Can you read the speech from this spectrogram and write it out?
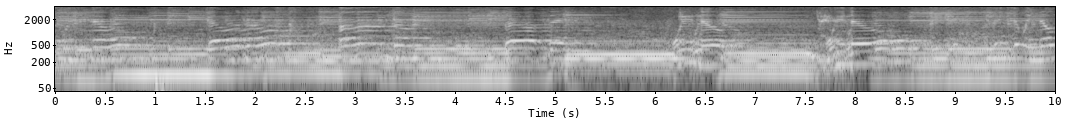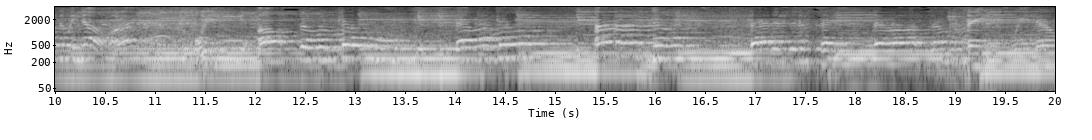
We know, there are no unknowns. There are things we know. We know things that we know that we know. All right. We also know there are no unknowns. That is to say, there are some things we know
